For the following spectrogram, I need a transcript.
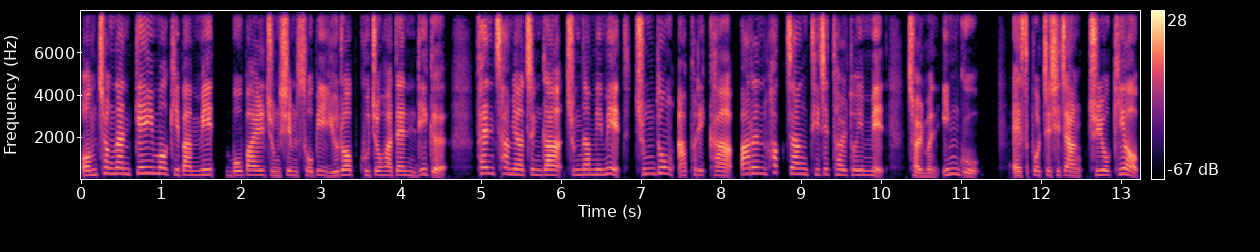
엄청난 게이머 기반 및 모바일 중심 소비 유럽 구조화된 리그, 팬 참여 증가 중남미 및 중동 아프리카 빠른 확장 디지털 도입 및 젊은 인구, e스포츠 시장 주요 기업,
